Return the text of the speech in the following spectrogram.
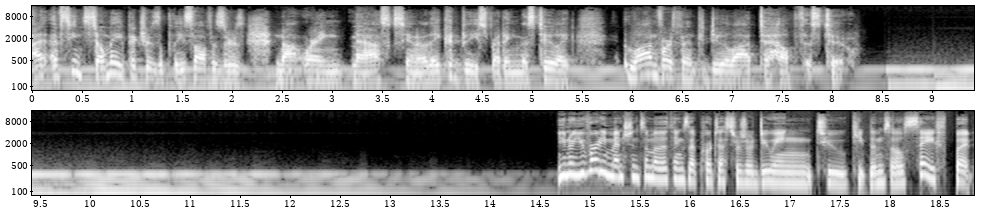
I, I've seen so many pictures of police officers not wearing masks. You know, they could be spreading this too. Like law enforcement could do a lot to help this too. You know, you've already mentioned some of the things that protesters are doing to keep themselves safe, but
